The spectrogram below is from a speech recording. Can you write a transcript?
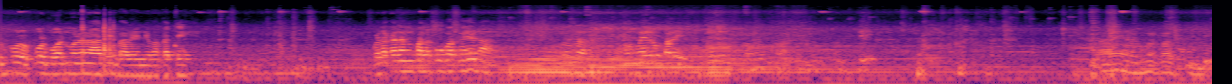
ko. Full, full, full buwan muna natin para hindi makati. Wala ka nang palakubat ngayon ha? Wala. Kung mayroon pa rin. Ay, ano makakuli.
